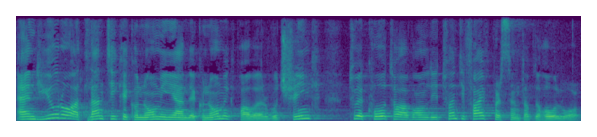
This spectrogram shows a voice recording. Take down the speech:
And Euro-Atlantic economy and economic power would shrink to a quota of only 25% of the whole world.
